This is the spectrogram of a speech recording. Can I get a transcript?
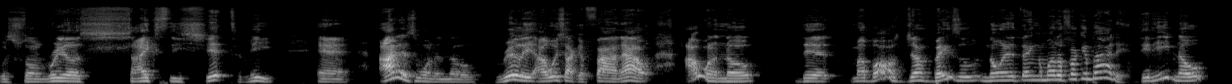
was some real shiesty shit to me. And I just want to know, really, I wish I could find out. I want to know did my boss Jeff Bezos know anything motherfucking about it? Did he know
